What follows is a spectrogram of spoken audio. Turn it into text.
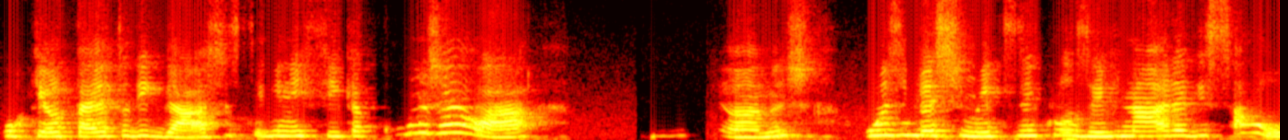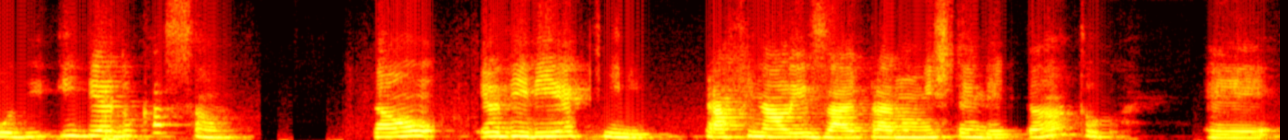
porque o teto de gastos significa congelar anos os investimentos, inclusive na área de saúde e de educação. Então, eu diria que, para finalizar e para não me estender tanto, é,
